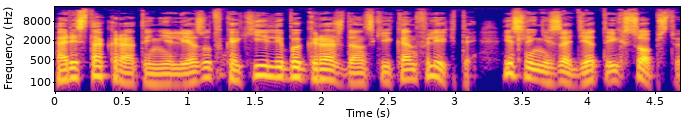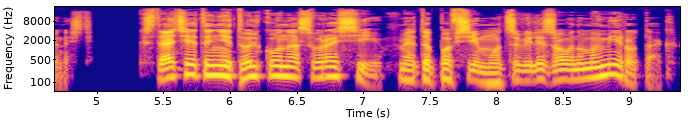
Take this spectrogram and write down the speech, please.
аристократы не лезут в какие-либо гражданские конфликты, если не задета их собственность. Кстати, это не только у нас в России, это по всему цивилизованному миру так.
